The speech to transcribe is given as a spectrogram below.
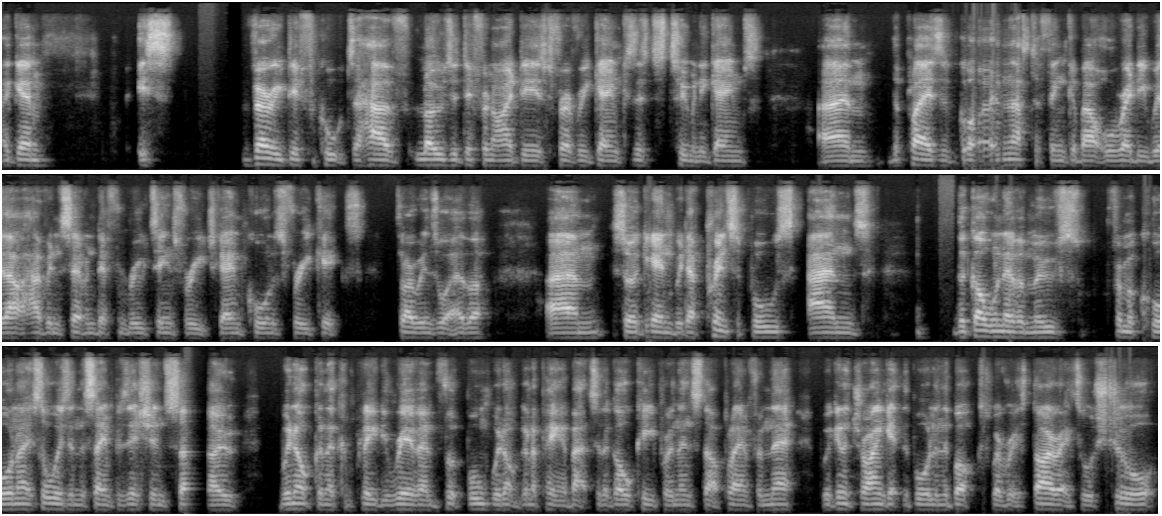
again, it's very difficult to have loads of different ideas for every game because there's too many games. Um, the players have got enough to think about already without having seven different routines for each game corners, free kicks, throw ins, whatever. Um, so again, we'd have principles and the goal never moves from a corner. It's always in the same position. So we're not going to completely reinvent football. We're not going to ping it back to the goalkeeper and then start playing from there. We're going to try and get the ball in the box, whether it's direct or short.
